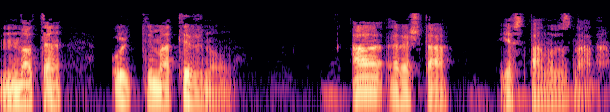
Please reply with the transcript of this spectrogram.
notę ultimatywną, a reszta jest panu znana.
